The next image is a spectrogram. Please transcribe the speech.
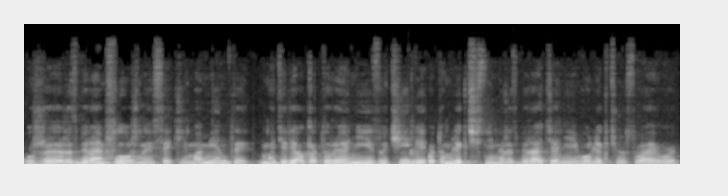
уже разбираем сложные всякие моменты. Материал, который они изучили, потом легче с ними разбирать, и они его легче усваивают.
